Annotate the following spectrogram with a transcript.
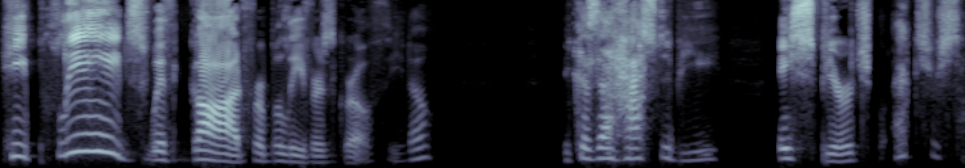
He pleads with God for believers' growth, you know, because that has to be a spiritual exercise.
